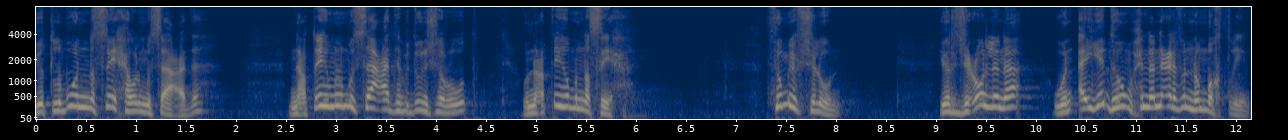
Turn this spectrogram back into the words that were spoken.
يطلبون النصيحة والمساعدة نعطيهم المساعدة بدون شروط ونعطيهم النصيحة ثم يفشلون يرجعون لنا ونأيدهم وحنا نعرف انهم مخطئين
